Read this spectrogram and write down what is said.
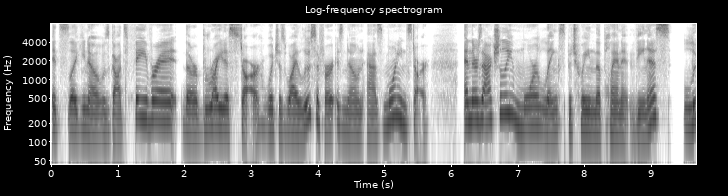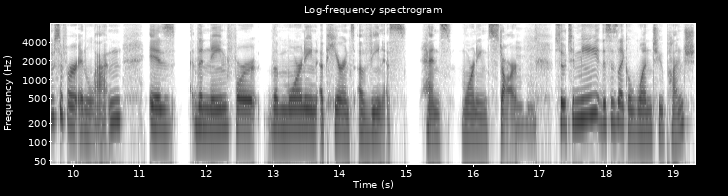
it's like, you know, it was God's favorite, their brightest star, which is why Lucifer is known as Morning Star. And there's actually more links between the planet Venus. Lucifer in Latin is the name for the morning appearance of Venus, hence morning star. Mhm. So to me, this is like a one two punch.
